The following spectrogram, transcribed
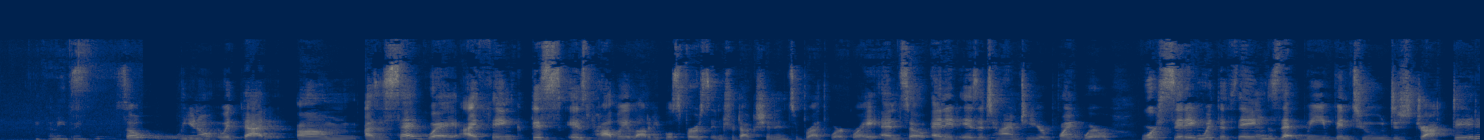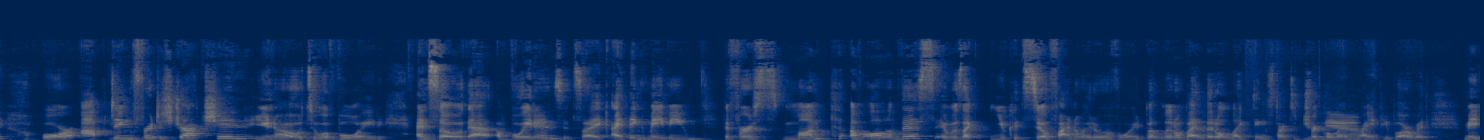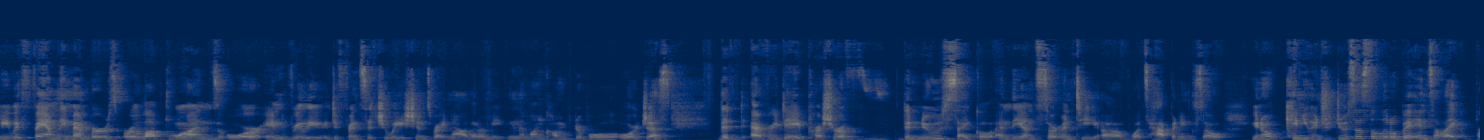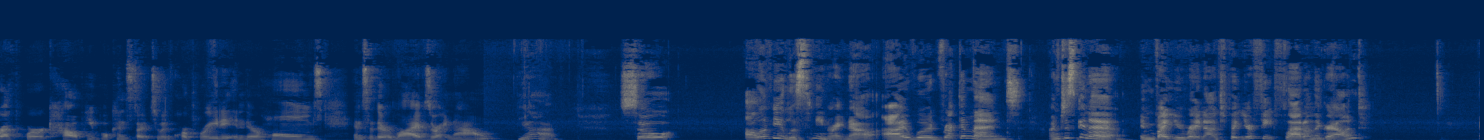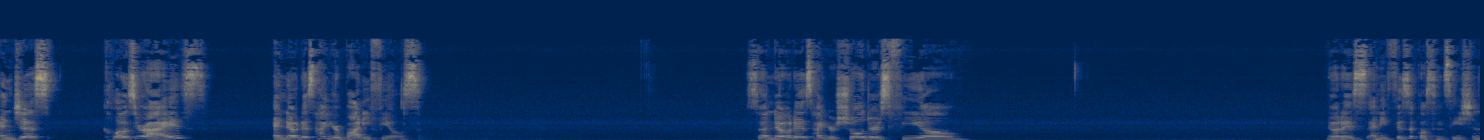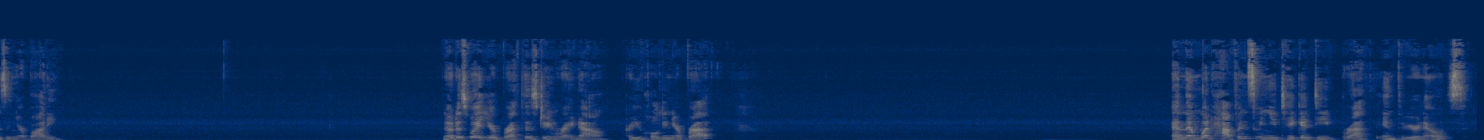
anything. So, you know, with that um, as a segue, I think this is probably a lot of people's first introduction into breath work, right? And so, and it is a time to your point where we're sitting with the things that we've been too distracted or opting for distraction, you know, to avoid. And so that avoidance, it's like, I think maybe the first month of all of this, it was like you could still find a way to avoid. But little by little, like things start to trickle yeah. in, right? People are with maybe with family members or loved ones or in really different situations right now that are making them uncomfortable or just the everyday pressure of the news cycle and the uncertainty of what's happening. So, you know, can you introduce us a little bit into like breath work, how people can start to incorporate it in their homes, into their lives right now? Yeah. So, all of you listening right now, I would recommend, I'm just going to invite you right now to put your feet flat on the ground and just close your eyes and notice how your body feels. So notice how your shoulders feel. Notice any physical sensations in your body. Notice what your breath is doing right now. Are you holding your breath? And then what happens when you take a deep breath in through your nose?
